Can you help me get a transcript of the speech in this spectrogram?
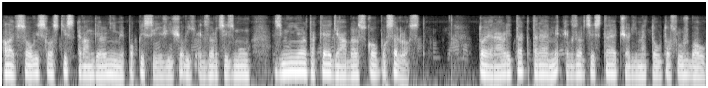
ale v souvislosti s evangelními popisy Ježíšových exorcismů zmínil také ďábelskou posedlost. To je realita, které my exorcisté čelíme touto službou,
